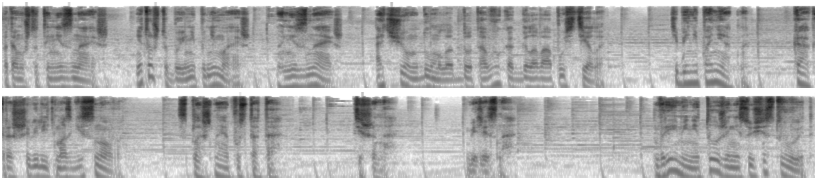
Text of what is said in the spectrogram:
потому что ты не знаешь. Не то чтобы и не понимаешь, но не знаешь, о чем думала до того, как голова опустела. Тебе непонятно, как расшевелить мозги снова. Сплошная пустота. Тишина. Белизна. Времени тоже не существует.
